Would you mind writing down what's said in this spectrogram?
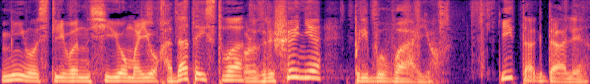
милостливо на сие мое ходатайство разрешения пребываю. И так далее.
